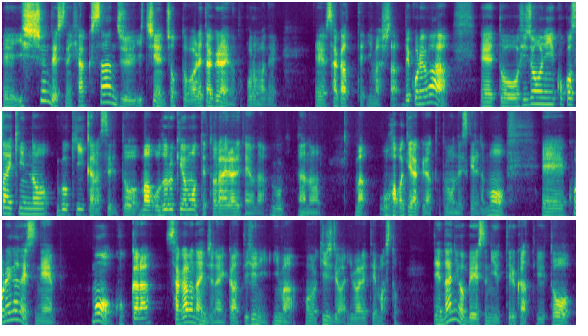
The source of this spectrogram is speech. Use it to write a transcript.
え一瞬ですね、131円ちょっと割れたぐらいのところまで、え下がっていました。で、これは、えっ、ー、と、非常にここ最近の動きからすると、まあ、驚きを持って捉えられたような動き、あの、まあ、大幅下落だったと思うんですけれども、えー、これがですね、もうここから下がらないんじゃないかっていうふうに今、この記事では言われてますと。で、何をベースに言ってるかっていうと、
